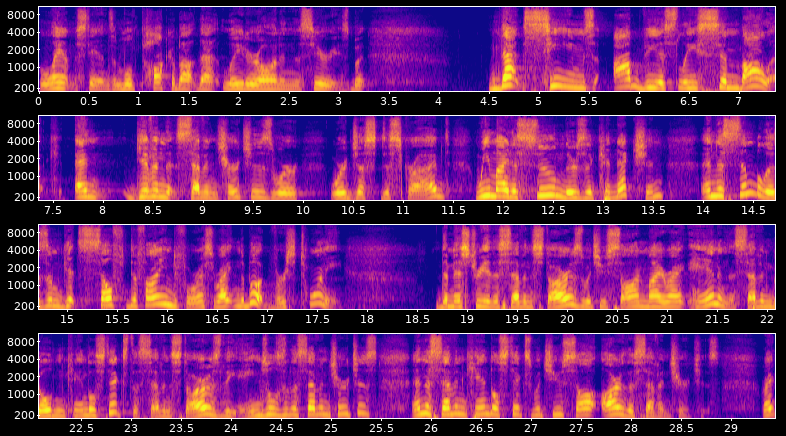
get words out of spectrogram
lampstands, and we'll talk about that later on in the series. But that seems obviously symbolic. And given that seven churches were, were just described, we might assume there's a connection, and the symbolism gets self defined for us right in the book, verse 20. The mystery of the seven stars, which you saw in my right hand, and the seven golden candlesticks, the seven stars, the angels of the seven churches, and the seven candlesticks which you saw are the seven churches. Right?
